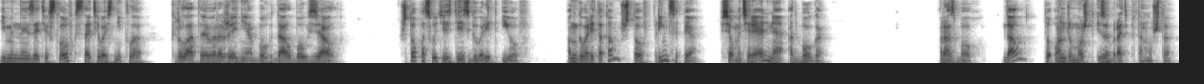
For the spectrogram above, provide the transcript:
Именно из этих слов, кстати, возникло крылатое выражение «Бог дал, Бог взял». Что, по сути, здесь говорит Иов? Он говорит о том, что, в принципе, все материальное от Бога. Раз Бог дал, то он же может и забрать, потому что,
